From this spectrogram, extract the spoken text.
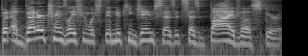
but a better translation, which the New King James says, it says, by the Spirit.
